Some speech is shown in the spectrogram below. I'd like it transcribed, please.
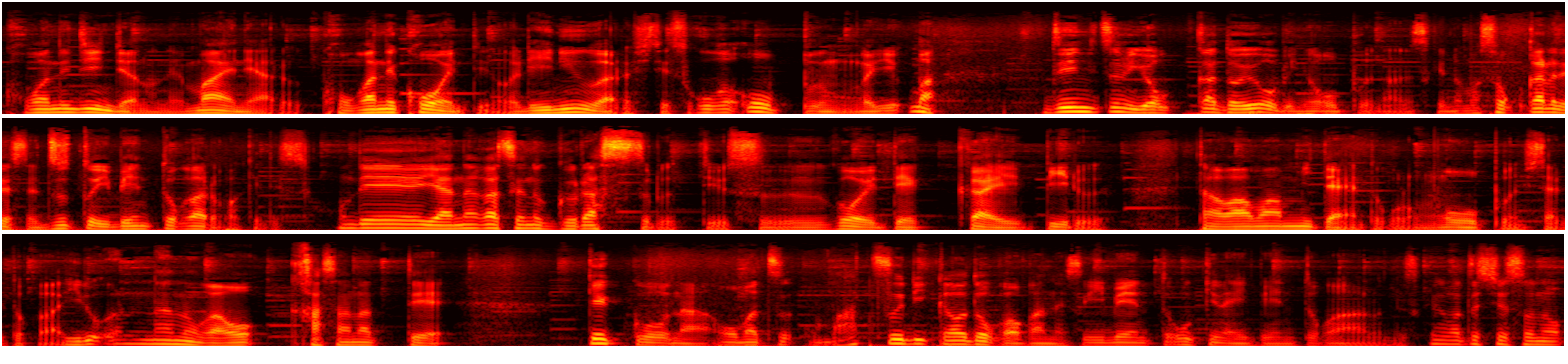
小金神社のね、前にある小金公園っていうのがリニューアルして、そこがオープンが、まあ、前日の4日土曜日のオープンなんですけど、まあ、そこからですね、ずっとイベントがあるわけです。ほんで、柳瀬のグラッスルっていうすごいでっかいビル、タワマンみたいなところもオープンしたりとか、いろんなのが重なって、結構なお祭祭りかどうかわかんないですけど、イベント、大きなイベントがあるんですけど、私はその、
